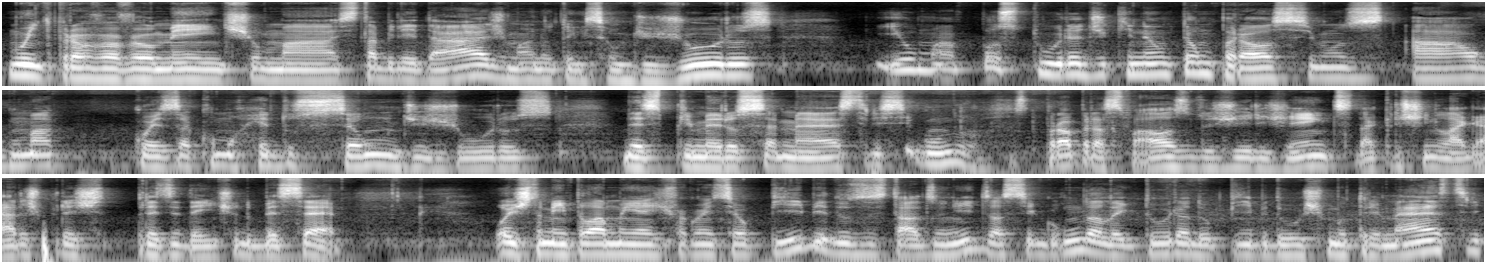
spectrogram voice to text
Muito provavelmente uma estabilidade, manutenção de juros e uma postura de que não estão próximos a alguma coisa como redução de juros nesse primeiro semestre, segundo as próprias falas dos dirigentes da Christine Lagarde, presidente do BCE. Hoje também pela manhã a gente vai conhecer o PIB dos Estados Unidos, a segunda leitura do PIB do último trimestre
